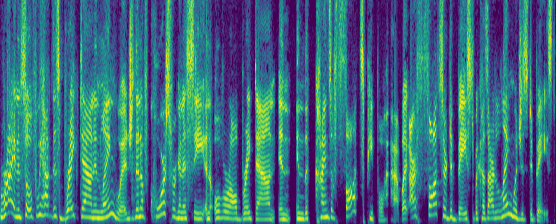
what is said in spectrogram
Right. And so if we have this breakdown in language, then of course we're going to see an overall breakdown in in the kinds of thoughts people have. Like our thoughts are debased because our language is debased.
